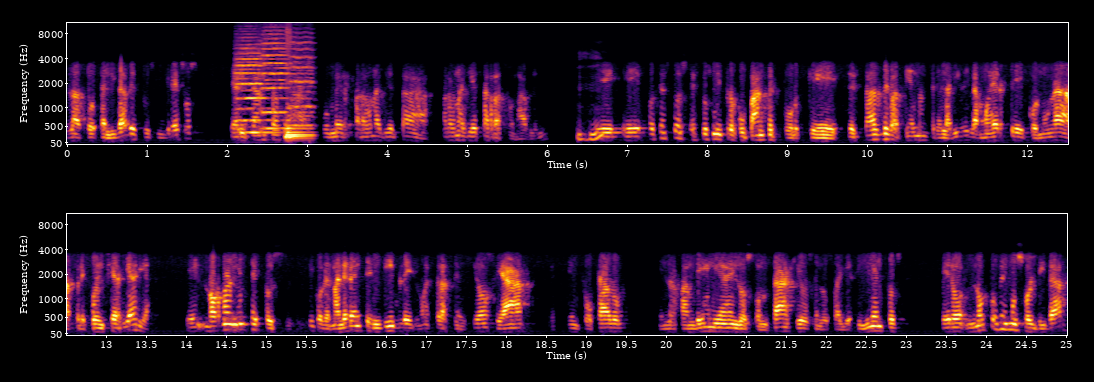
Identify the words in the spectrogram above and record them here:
la totalidad de tus ingresos te alcanza para comer para una dieta para una dieta razonable. Eh, eh, pues esto es, esto es muy preocupante porque te estás debatiendo entre la vida y la muerte con una frecuencia diaria. Eh, normalmente, pues digo, de manera entendible, nuestra atención se ha enfocado en la pandemia, en los contagios, en los fallecimientos, pero no podemos olvidar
